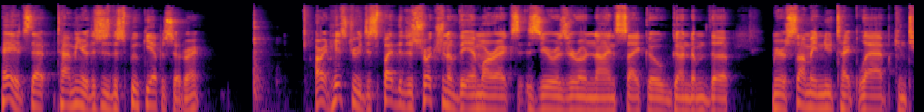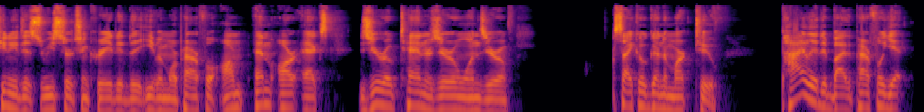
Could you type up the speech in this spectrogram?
Hey, it's that time of year. This is the spooky episode, right? All right, history. Despite the destruction of the MRX 009 Psycho Gundam, the Murasame New Type Lab continued its research and created the even more powerful MRX 010 or 010 Psycho Gundam Mark II. Piloted by the powerful yet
